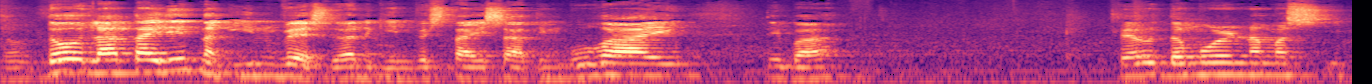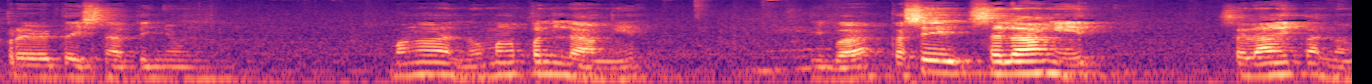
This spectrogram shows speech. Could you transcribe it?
No? Do lahat tayo dito nag-invest, di ba? Nag-invest tayo sa ating buhay, di ba? Pero the more na mas i-prioritize natin yung mga ano, mga panlangit, di ba? Kasi sa langit, sa langit ano?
